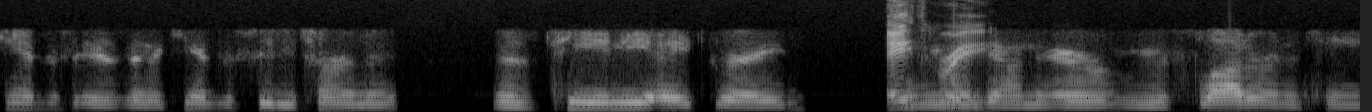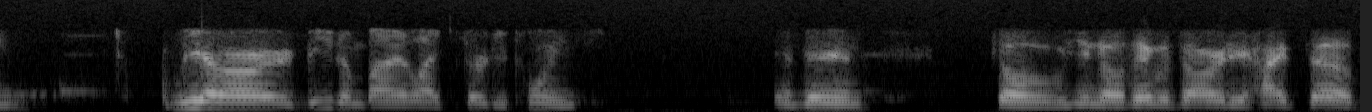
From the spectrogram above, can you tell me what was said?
Kansas is in a Kansas City tournament. It's T and E eighth grade. Eighth And we grade. went down there. We were slaughtering the team. We had already beat them by like thirty points, and then so you know they was already hyped up.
